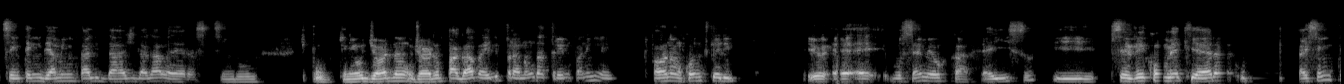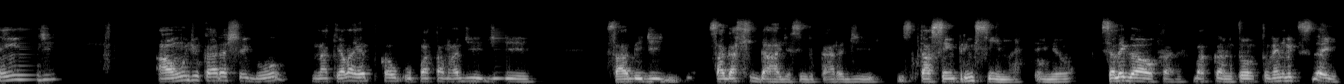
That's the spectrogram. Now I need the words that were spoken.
você entender a mentalidade da galera, assim, do, tipo, que nem o Jordan, o Jordan pagava ele para não dar treino para ninguém. Fala, não, quanto que ele eu, é, é, você é meu, cara, é isso. E você vê como é que era, aí você entende aonde o cara chegou naquela época, o, o patamar de, de, sabe, de sagacidade, assim, do cara de estar sempre em cima, entendeu? Isso é legal, cara, bacana, tô, tô vendo muito isso daí.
